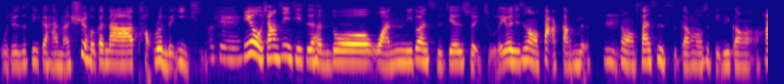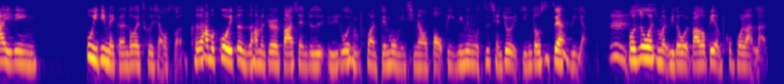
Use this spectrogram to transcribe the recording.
我觉得这是一个还蛮适合跟大家讨论的议题。OK，因为我相信，其实很多玩一段时间水族的，尤其是那种大缸的，嗯那种三四尺缸，那种是底滤缸啊，它一定不一定每个人都会测硝酸，可是他们过一阵子，他们就会发现，就是鱼为什么突然之间莫名其妙的暴毙？明明我之前就已经都是这样子养，嗯，或是为什么鱼的尾巴都变得破破烂烂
